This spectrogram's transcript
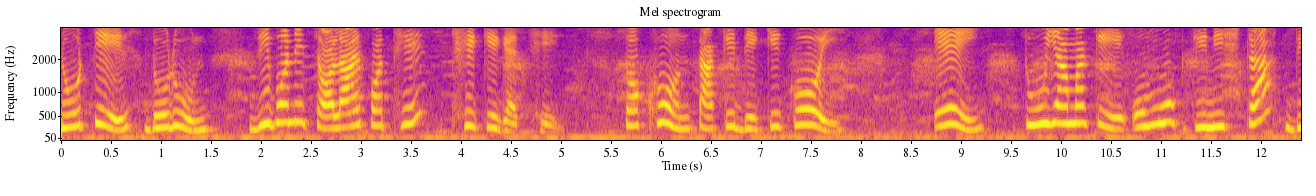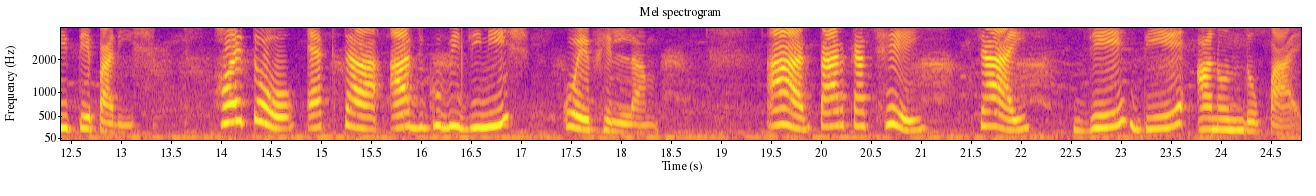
নোটের দরুন জীবনে চলার পথে ঠেকে গেছে, তখন তাকে ডেকে কই? এই, তুই আমাকে অমুক জিনিসটা দিতে পারিস। হয়তো একটা আজগুবি জিনিস কয়ে ফেললাম। আর তার কাছেই চাই যে দিয়ে আনন্দ পায়।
